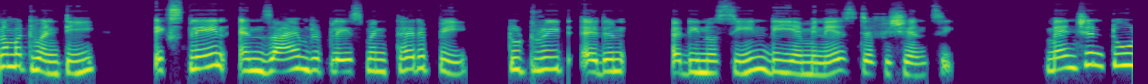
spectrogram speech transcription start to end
number twenty explain enzyme replacement therapy to treat adenosine deaminase deficiency mention two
